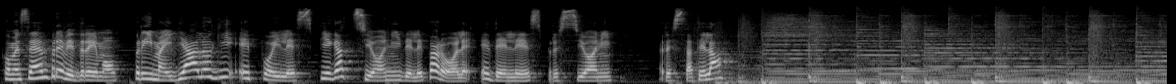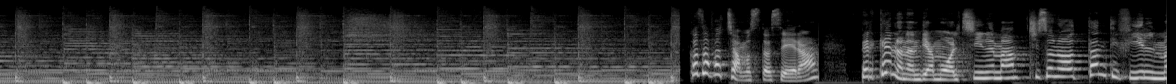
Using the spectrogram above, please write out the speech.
Come sempre vedremo prima i dialoghi e poi le spiegazioni delle parole e delle espressioni. Restate là! Facciamo stasera? Perché non andiamo al cinema? Ci sono tanti film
